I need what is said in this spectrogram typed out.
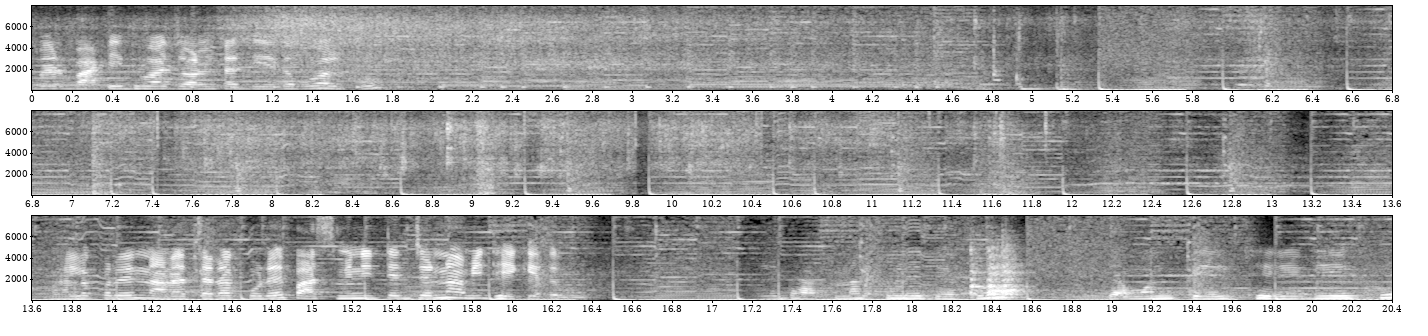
এবার বাটি ধোয়া জলটা দিয়ে দেবো অল্প। ভালো করে নাড়াচাড়া করে পাঁচ মিনিটের জন্য আমি ঢেকে দেবো। ঢাকনা খুলে দেখুন কেমন তেল ছেড়ে দিয়েছে।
